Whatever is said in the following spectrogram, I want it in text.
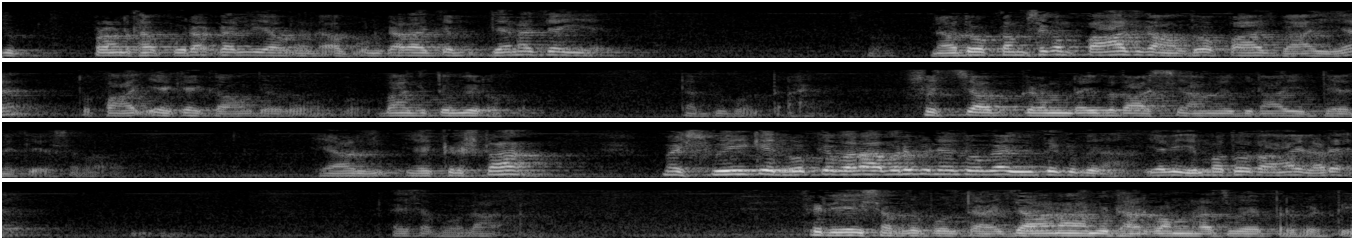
जो प्रण था पूरा कर लिया, उन्होंने, अब उनका राज्य देना चाहिए। न तो कम से कम पाँच गाँव, दो पाँच भाई है तो पाँच एक एक गाँव दे दो उनको, बाकी तुम ही रखो, तब भी बोलता है। सुच ग्रम दैवदाश्यामी बिना युद्ध के स्वभाव ये कृष्णा, मैं सुई के नोक के बराबर भी नहीं दूँगा युद्ध के बिना, यदि हिम्मत हो तो आए लड़े। ऐसा बोला। फिर यही शब्द बोलता है जाना मी धर्मम नचवे प्रवृत्ति।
